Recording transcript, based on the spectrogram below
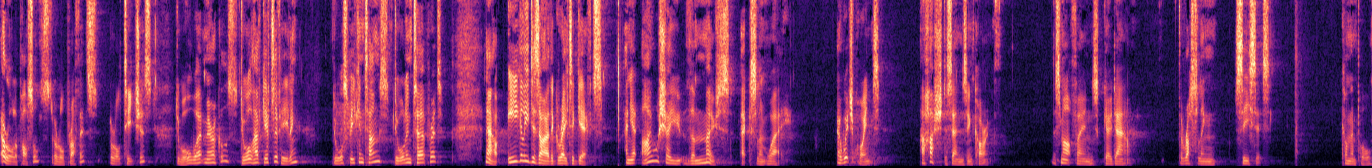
Are all apostles? Are all prophets? Are all teachers? Do all work miracles? Do all have gifts of healing? Do all speak in tongues? Do all interpret? Now, eagerly desire the greater gifts, and yet I will show you the most excellent way. At which point, a hush descends in Corinth. The smartphones go down. The rustling ceases. Come then, Paul.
